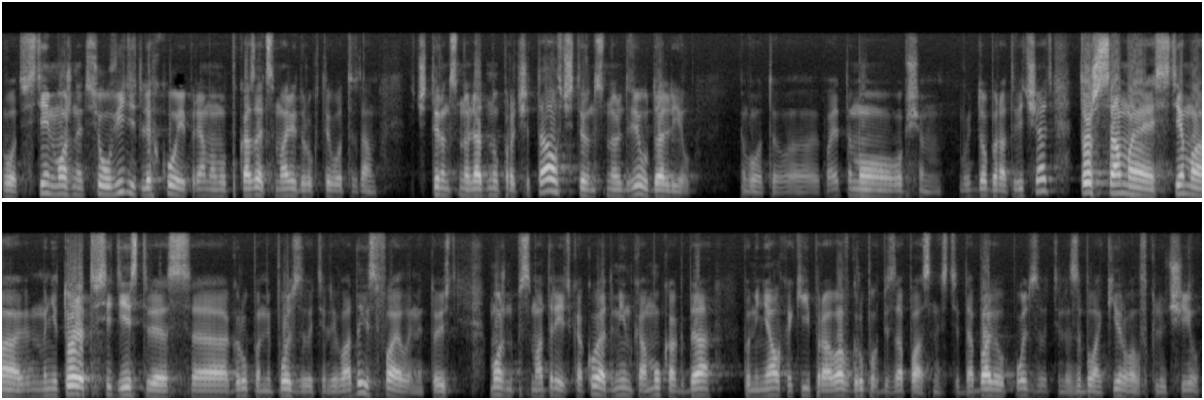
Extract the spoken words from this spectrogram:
Вот, в системе можно это все увидеть легко и прямо ему показать, смотри, друг, ты вот там в 14.01 прочитал, в 14.02 удалил. Вот, э, поэтому, в общем, будь добр отвечать. То же самое система мониторит все действия с э, группами пользователей воды и с файлами. То есть можно посмотреть, какой админ кому когда поменял какие права в группах безопасности, добавил пользователя, заблокировал, включил.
